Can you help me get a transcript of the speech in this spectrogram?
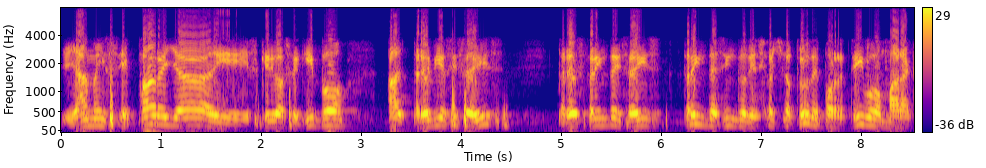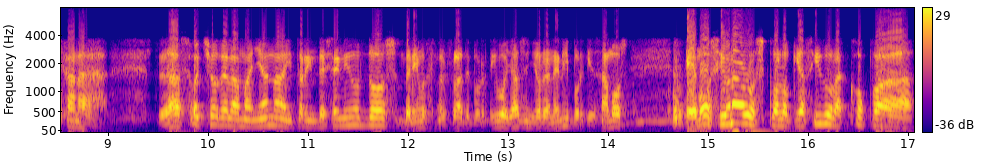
llame y se pare ya y escriba a su equipo al 316-336-3518 Club Deportivo Maracana. Las 8 de la mañana y 36 minutos venimos con el Flat Deportivo ya, señora Nelly, porque estamos emocionados con lo que ha sido la Copa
